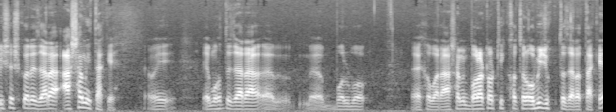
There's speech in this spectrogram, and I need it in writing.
বিশেষ করে যারা আসামি থাকে, আমি এই মুহূর্তে যারা বলব, একেবারে আসামি বলাটাও ঠিক হচ্ছে অভিযুক্ত যারা থাকে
